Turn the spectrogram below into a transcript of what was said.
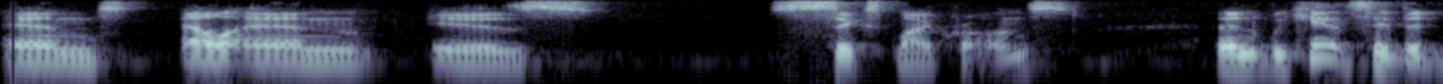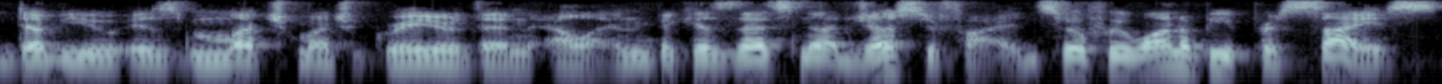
and Ln is 6 microns. Then we can't say that W is much, much greater than Ln because that's not justified. So if we want to be precise,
